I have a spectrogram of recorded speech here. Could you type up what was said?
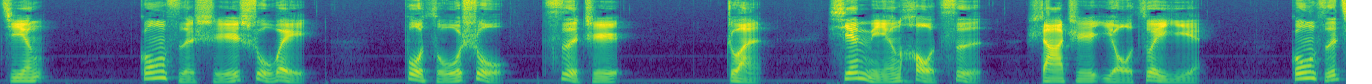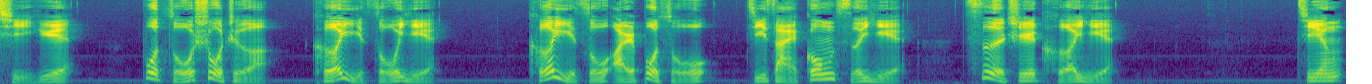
经公子时数位，不足数，赐之。传先明后赐，杀之有罪也。公子启曰：不足数者，可以足也；可以足而不足，即在公子也。赐之可也。经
